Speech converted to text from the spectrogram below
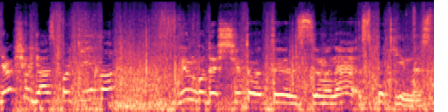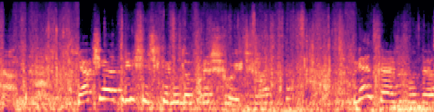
Якщо я спокійна, з мене спокійний стан. Якщо я трішечки буду пришвидшувати, він теж буде.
